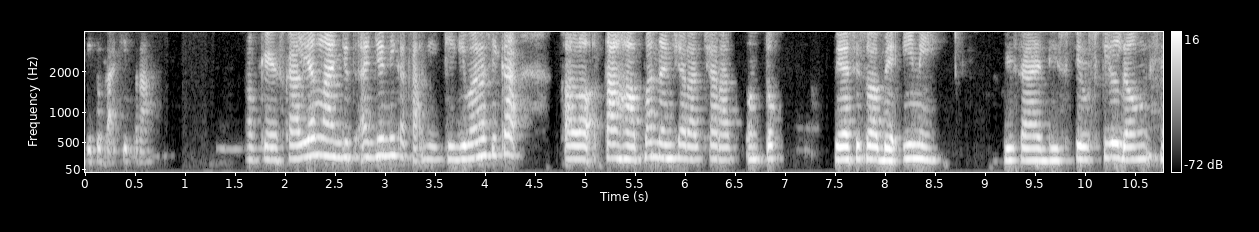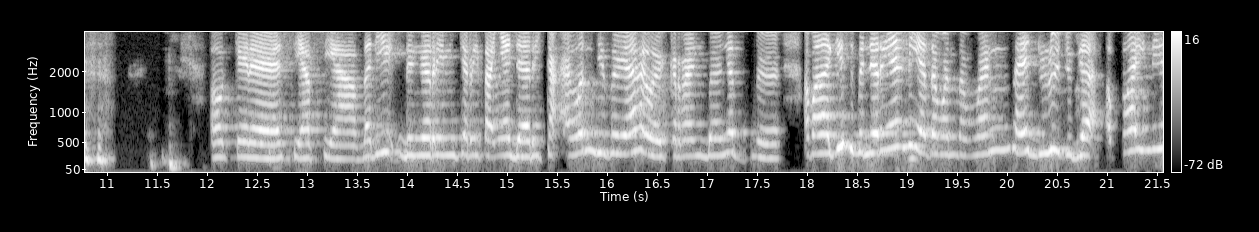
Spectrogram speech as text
gitu Kak Citra. Oke, sekalian lanjut aja nih Kak Kiki. Gimana sih Kak kalau tahapan dan syarat-syarat untuk beasiswa BI nih? Bisa di spill-spill dong. Oke deh, siap-siap. Tadi dengerin ceritanya dari Kak Ellen gitu ya, Wah, keren banget. Apalagi sebenarnya nih ya teman-teman, saya dulu juga apply nih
